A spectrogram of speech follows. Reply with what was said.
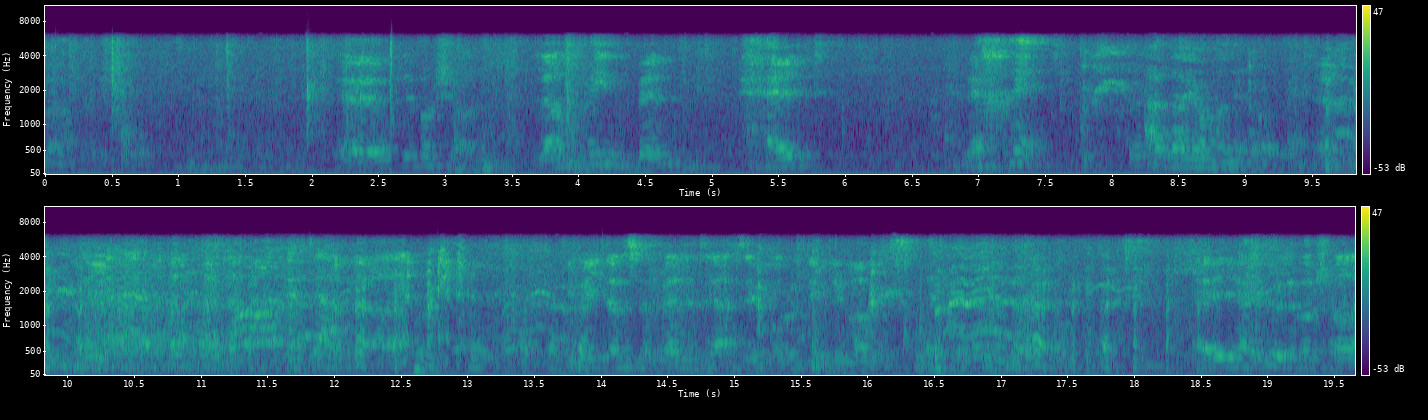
והקשות. למשל, להבחין בין חטא לחטא. עד היום אני לא יודע. אם היית מספר את זה, אז היו מורידים לי למסור. היו למשל,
